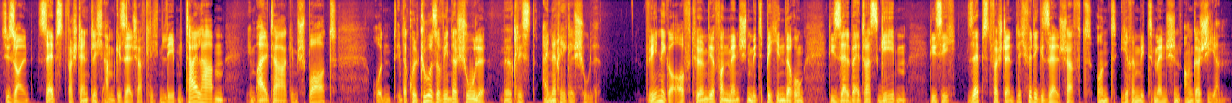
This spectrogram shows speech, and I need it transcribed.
Sie sollen selbstverständlich am gesellschaftlichen Leben teilhaben, im Alltag, im Sport und in der Kultur sowie in der Schule, möglichst eine Regelschule. Weniger oft hören wir von Menschen mit Behinderung, die selber etwas geben, die sich selbstverständlich für die Gesellschaft und ihre Mitmenschen engagieren.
